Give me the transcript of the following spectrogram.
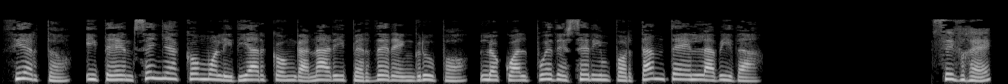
Cierto, y te enseña cómo lidiar con ganar y perder en grupo, lo cual puede ser importante en la vida. C'est vrai,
